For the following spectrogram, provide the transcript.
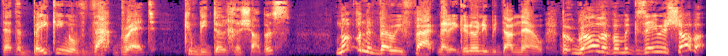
that the baking of that bread can be doicha Shabbos? Not from the very fact that it can only be done now, but rather from a Gzeira Shava.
